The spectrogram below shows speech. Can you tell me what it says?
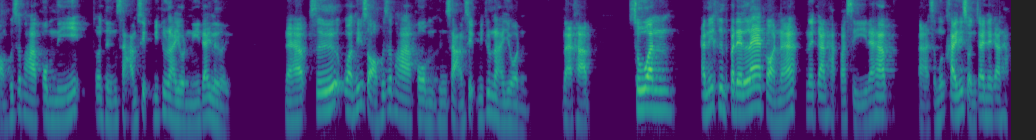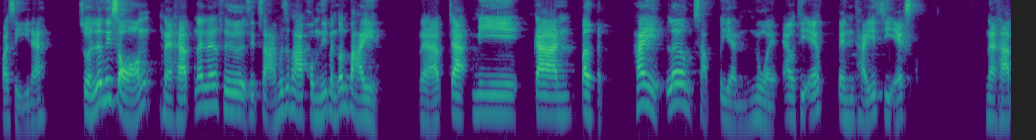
2 พฤษภาคมนี้จนถึง 30 มิถุนายนนี้ได้เลยนะครับซื้อวันที่ 2 พฤษภาคมถึง 30 มิถุนายนนะครับ ส่วนอันนี้คือประเด็นแรกก่อนนะในการหักภาษีนะครับสมมติใครที่สนใจในการหักภาษีนะ ส่วนเรื่องที่2นะครับนั่นก็คือ 13 พฤษภาคมนี้เป็นต้นไปนะครับจะมีการเปิดให้เริ่มสับเปลี่ยนหน่วย LTF เป็นไทย CX นะครับ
